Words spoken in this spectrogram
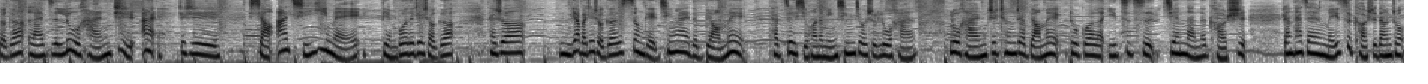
首歌来自鹿晗《挚爱》，这是小阿奇艺美点播的这首歌。他说，嗯，要把这首歌送给亲爱的表妹，她最喜欢的明星就是鹿晗。鹿晗支撑着表妹度过了一次次艰难的考试，让她在每一次考试当中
